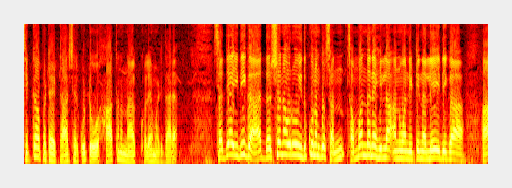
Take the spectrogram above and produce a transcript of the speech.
ಸಿಕ್ಕಾಪಟ್ಟೆ ಟಾರ್ಚರ್ ಕೊಟ್ಟು ಆತನನ್ನ ಕೊಲೆ ಮಾಡಿದ್ದಾರೆ. ಸದ್ಯ ಇದೀಗ ದರ್ಶನ್ ಅವರು ಇದಕ್ಕೂ ನಮಗೂ ಸಂಬಂಧನೇ ಇಲ್ಲ ಅನ್ನುವ ನಿಟ್ಟಿನಲ್ಲಿ ಇದೀಗ ಆ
